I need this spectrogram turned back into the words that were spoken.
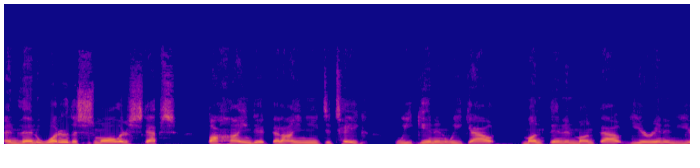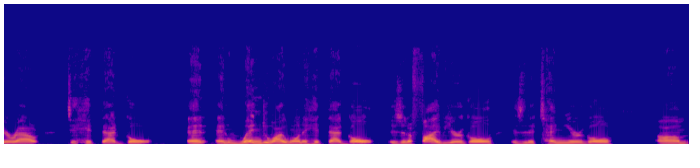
And then what are the smaller steps behind it that i need to take week in and week out month in and month out year in and year out to hit that goal and and when do i want to hit that goal is it a five year goal is it a 10 year goal um,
